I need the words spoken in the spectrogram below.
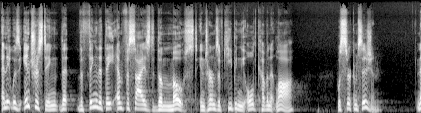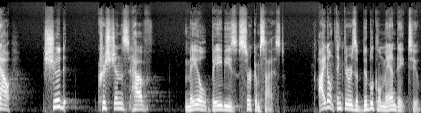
And it was interesting that the thing that they emphasized the most in terms of keeping the old covenant law was circumcision. Now, should Christians have male babies circumcised? I don't think there is a biblical mandate to.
